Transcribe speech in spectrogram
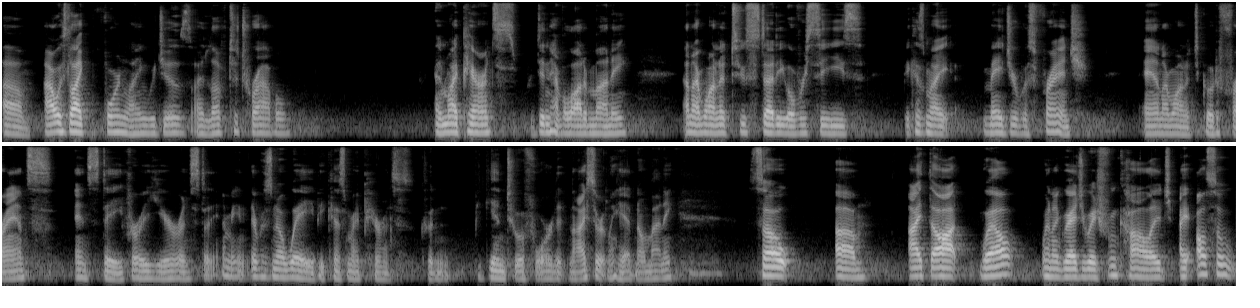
um, I always liked foreign languages. I love to travel. And my parents didn't have a lot of money, and I wanted to study overseas because my major was French, and I wanted to go to France and stay for a year and study. I mean, there was no way because my parents couldn't begin to afford it, and I certainly had no money. So um, I thought, well, when I graduated from college, I also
